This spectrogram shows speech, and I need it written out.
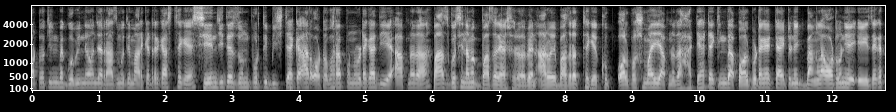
অটো কিংবা গোবিন্দগঞ্জের রাজমতি মার্কেটের কাছ থেকে সিএনজিতে জোন প্রতি বিশ টাকা আর অটো ভাড়া পনেরো টাকা দিয়ে আপনারা পাঁচগছি নামক বাজারে আসে পাবেন। আর ওই বাজার থেকে খুব অল্প সময়ে আপনারা হাঁটে হাঁটে কিংবা অল্প টাকায় টাইটানিক বাংলা অটো নিয়ে এই জায়গায়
